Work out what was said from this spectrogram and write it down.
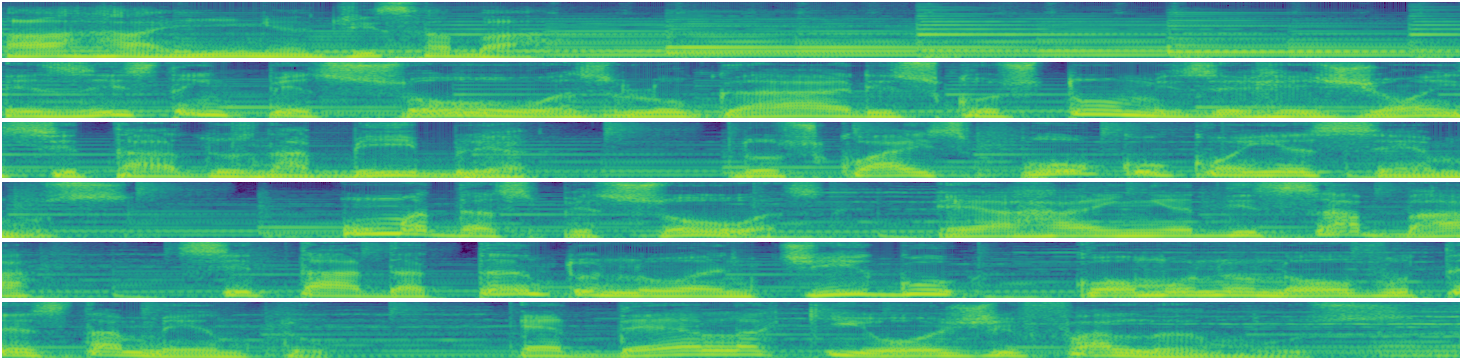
A Rainha de Sabá. Existem pessoas, lugares, costumes e regiões citados na Bíblia dos quais pouco conhecemos. Uma das pessoas é a Rainha de Sabá, citada tanto no Antigo como no Novo Testamento. É dela que hoje falamos.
